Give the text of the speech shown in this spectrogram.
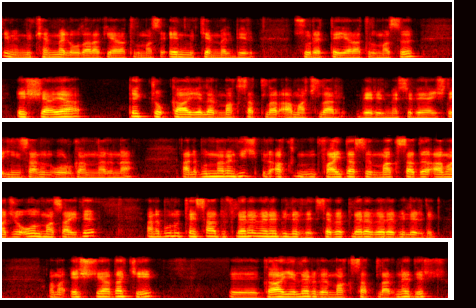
değil mi? Mükemmel olarak yaratılması, en mükemmel bir surette yaratılması, eşyaya pek çok gayeler, maksatlar, amaçlar verilmesi veya işte insanın organlarına, Hani bunların hiçbir faydası, maksadı, amacı olmasaydı hani bunu tesadüflere verebilirdik, sebeplere verebilirdik. Ama eşyadaki e, gayeler ve maksatlar nedir?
